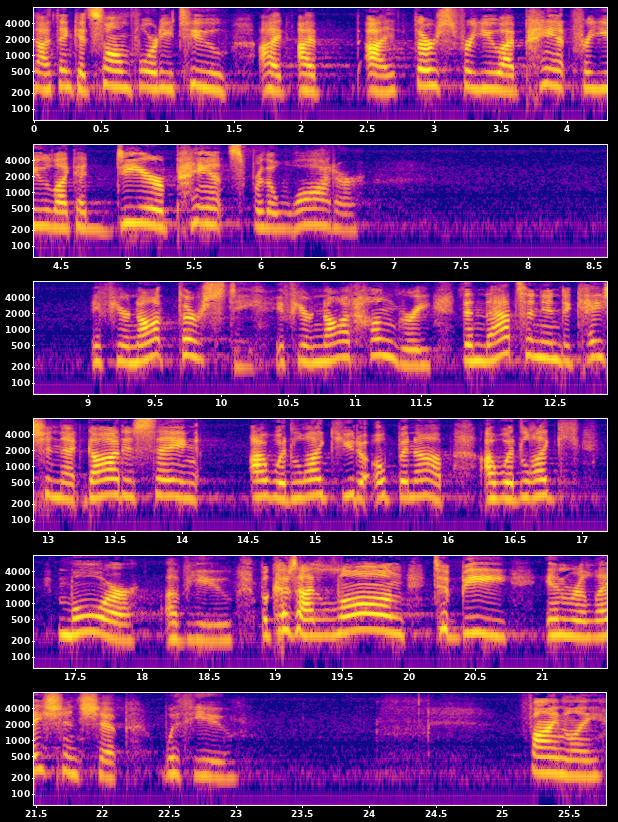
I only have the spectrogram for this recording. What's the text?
I think it's Psalm 42. I, I, I thirst for you, I pant for you like a deer pants for the water. If you're not thirsty, if you're not hungry, then that's an indication that God is saying, I would like you to open up. I would like more of you because I long to be in relationship with you. Finally,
